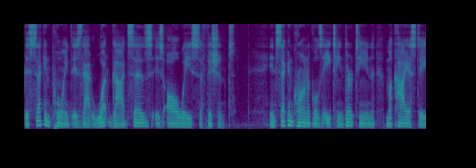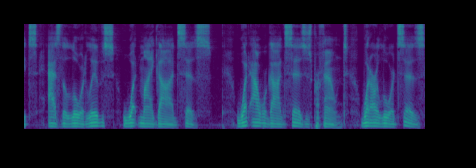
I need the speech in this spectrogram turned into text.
The second point is that what God says is always sufficient. In 2 Chronicles 18:13, Micaiah states, "As the Lord lives, what my God says." What our God says is profound. What our Lord says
